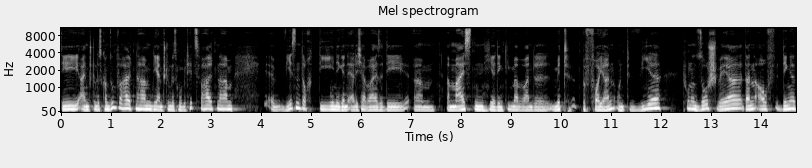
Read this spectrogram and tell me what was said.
die ein bestimmtes Konsumverhalten haben, die ein bestimmtes Mobilitätsverhalten haben. Wir sind doch diejenigen, ehrlicherweise, die ähm, am meisten hier den Klimawandel mit befeuern. Und wir tun uns so schwer, dann auf Dinge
